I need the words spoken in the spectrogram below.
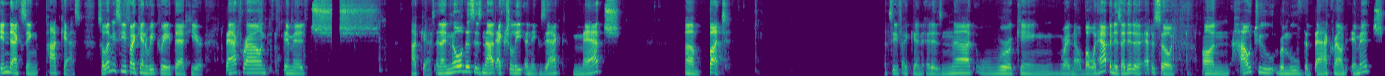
indexing podcasts. So let me see if I can recreate that here. Background image podcast. And I know this is not actually an exact match, um, but let's see if I can. It is not working right now. But what happened is I did an episode on how to remove the background image,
